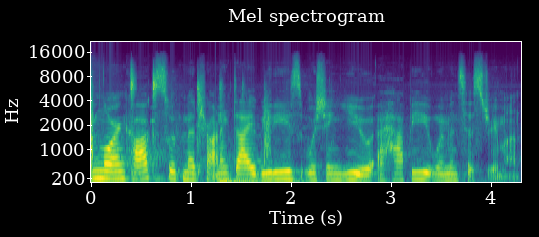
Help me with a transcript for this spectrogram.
I'm Lauren Cox with Medtronic Diabetes, wishing you a happy Women's History Month.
